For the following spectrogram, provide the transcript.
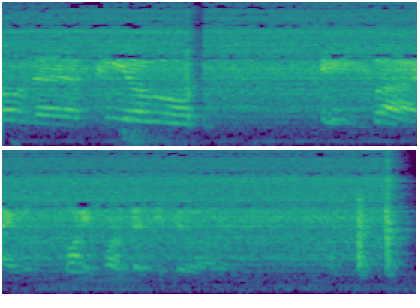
to PO 85, 2452.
